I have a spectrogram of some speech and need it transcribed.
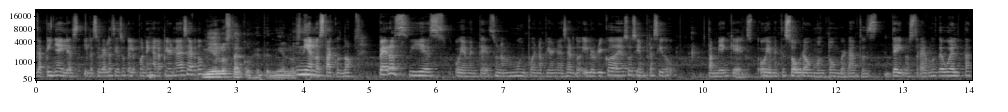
la piña y las, y las ciruelas y eso que le ponen a la pierna de cerdo. Ni en los tacos, gente, ni en los Ni en los tacos, no. Pero sí es, obviamente, es una muy buena pierna de cerdo. Y lo rico de eso siempre ha sido también que es- obviamente sobra un montón, ¿verdad? Entonces, de ahí nos traemos de vuelta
